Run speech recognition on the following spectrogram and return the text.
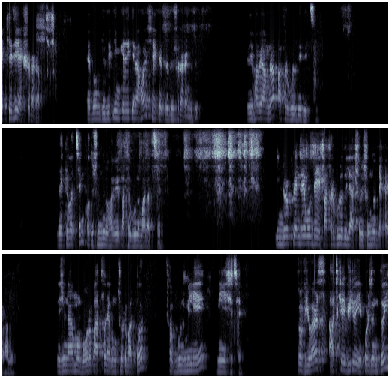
এক কেজি একশো টাকা। এবং যদি তিন কেজি কেনা হয়, সেক্ষেত্রে দুশো টাকা নিচে। এইভাবে আমরা পাথরগুলো দিয়ে দিচ্ছি। দেখতে পাচ্ছেন কত সুন্দরভাবে পাথরগুলো বানাচ্ছে ইনডোর প্ল্যান্টের মধ্যে এই পাথরগুলো দিলে আসলে সুন্দর দেখায় ভালো। এই জন্য আম্মু বড় পাথর এবং ছোট পাথর সবগুলো মিলিয়ে নিয়ে এসেছে। তো ভিউয়ার্স আজকের ভিডিও এ পর্যন্তই।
